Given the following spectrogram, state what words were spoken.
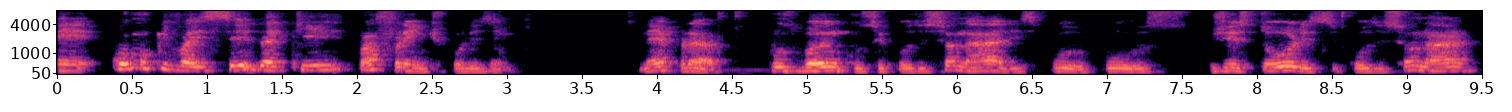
é, como que vai ser daqui para frente, por exemplo, né? Para os bancos se posicionarem, para os gestores se posicionar,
